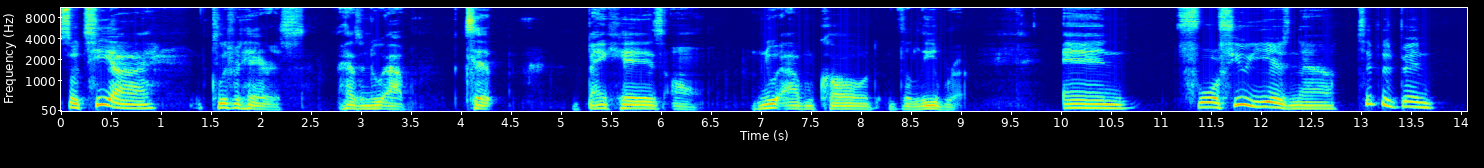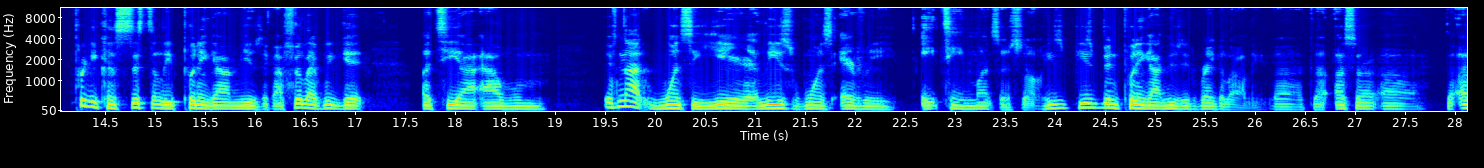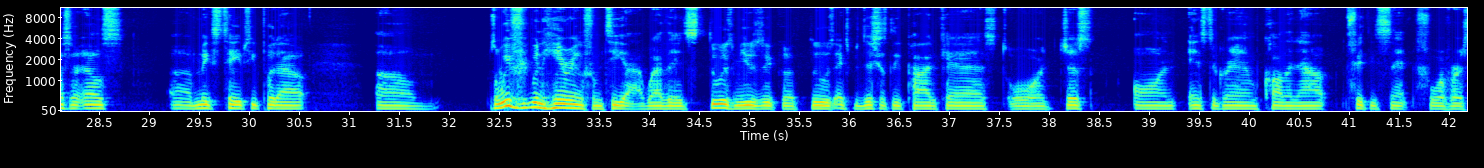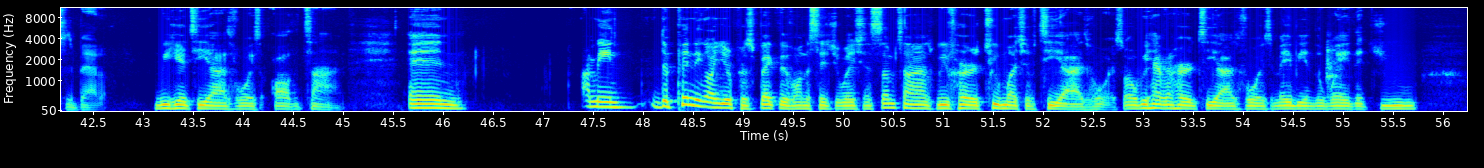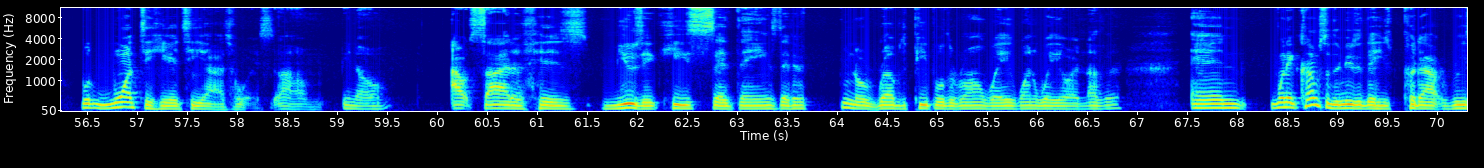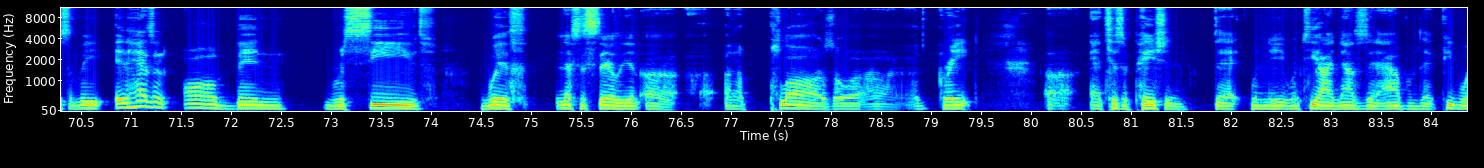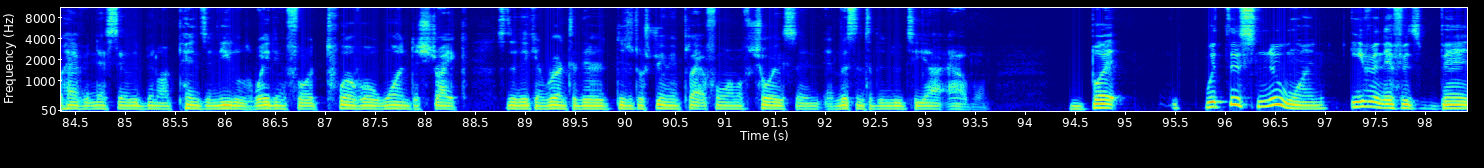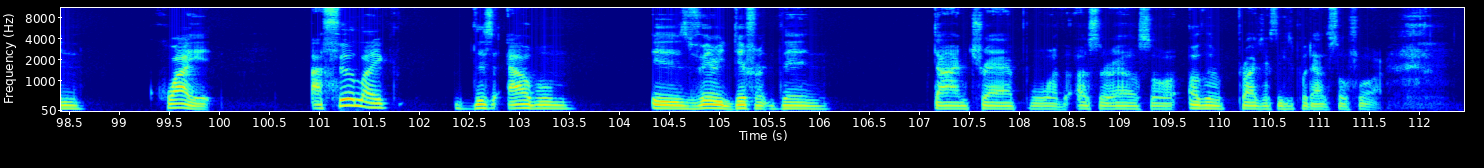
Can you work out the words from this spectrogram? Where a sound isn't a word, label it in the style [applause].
So T.I., Clifford Harris, has a new album, Tip, bank his Own. New album called The Libra. And for a few years now, Tip has been pretty consistently putting out music. I feel like we get a T.I. album, if not once a year, at least once every 18 months or so. He's he's been putting out music regularly. Uh, the Us or uh, the Us or Else uh, mixtapes he put out. Um, so we've been hearing from T.I., whether it's through his music or through his Expeditiously podcast or just on Instagram calling out 50 Cent for Verzuz battle. We hear T.I.'s voice all the time. And I mean, depending on your perspective on the situation, sometimes we've heard too much of T.I.'s voice, or we haven't heard T.I.'s voice maybe in the way that you would want to hear T.I.'s voice. Um, you know, outside of his music, he's said things that have, you know, rubbed people the wrong way, one way or another. And when it comes to the music that he's put out recently, it hasn't all been received with necessarily an, uh, an applause or a great uh, anticipation that when the when T.I. announces an album that people haven't necessarily been on pins and needles waiting for 1201 to strike so that they can run to their digital streaming platform of choice and, and listen to the new T.I. album. But with this new one, even if it's been quiet, I feel like this album is very different than Dime Trap or the Us or Else or other projects that he's put out so far.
